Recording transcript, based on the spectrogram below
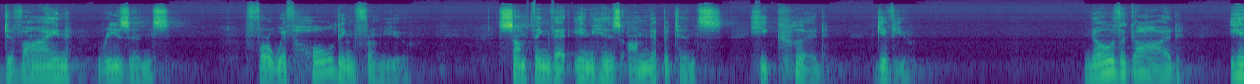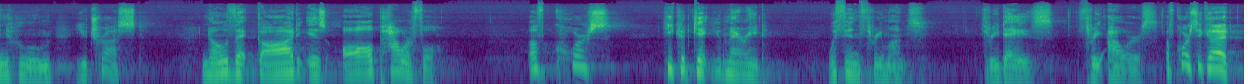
divine reasons for withholding from you something that in His omnipotence He could give you. Know the God in whom you trust. Know that God is all powerful. Of course, He could get you married within three months, three days, three hours. Of course, He could.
